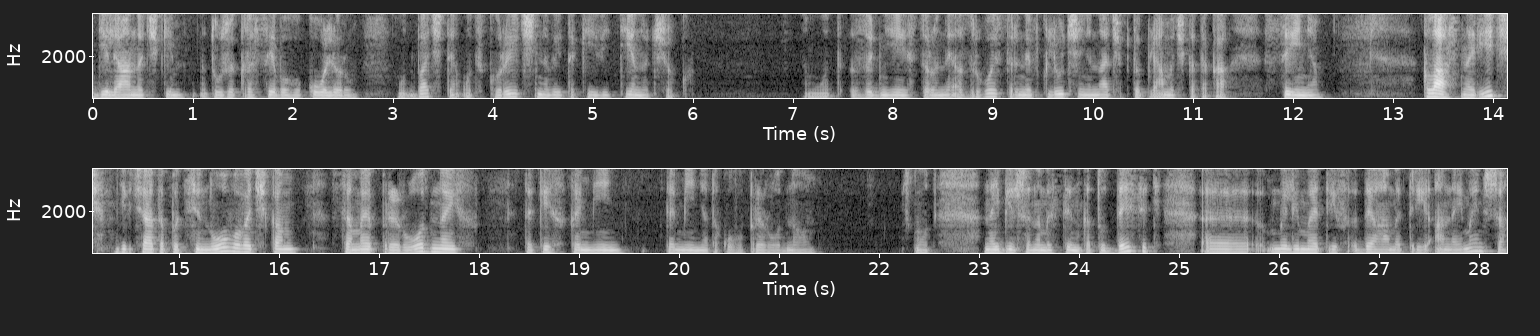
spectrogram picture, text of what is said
діляночки дуже красивого кольору. От бачите, от коричневий такий відтіночок. От, з однієї сторони, а з другої сторони включення, начебто плямочка така синя. Класна річ, дівчата, поціновувачкам саме природних таких камінь, каміння такого природного. От. Найбільша намистинка тут 10 е, мм в діаметрі, а найменша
